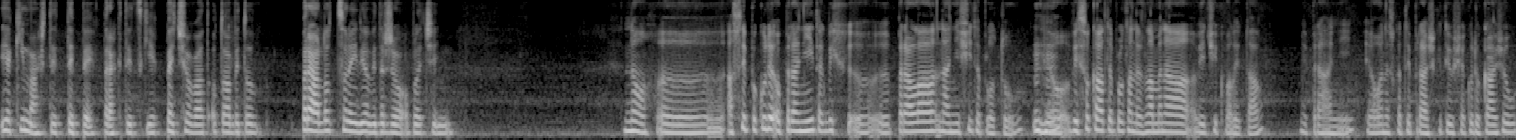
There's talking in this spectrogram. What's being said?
jaký máš ty typy praktický, jak pečovat o to, aby to prádlo co nejdíl vydrželo oblečení? No, uh, asi pokud je o praní, tak bych uh, prala na nižší teplotu. Mm-hmm. Jo. Vysoká teplota neznamená větší kvalita vyprání. Jo. Dneska ty prášky ty už jako dokážou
